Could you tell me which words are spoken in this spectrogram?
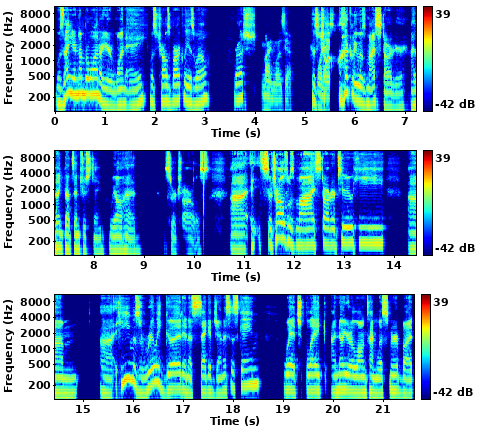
Was that your number one or your one A? Was Charles Barkley as well? Rush Mine was, yeah. because 1A. Charles Barkley was my starter. I think that's interesting. We all had Sir Charles. Uh, so Charles was my starter too. He um, uh, he was really good in a Sega Genesis game, which Blake, I know you're a longtime listener, but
